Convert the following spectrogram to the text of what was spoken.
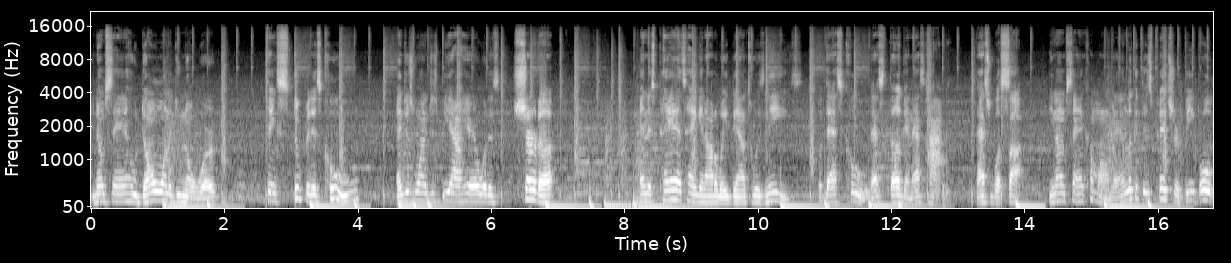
you know what I'm saying, who don't want to do no work, thinks stupid is cool, and just want to just be out here with his shirt up and his pants hanging all the way down to his knees. But that's cool. That's thugging. That's hot. That's what's up. You know what I'm saying? Come on, man. Look at this picture, people.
